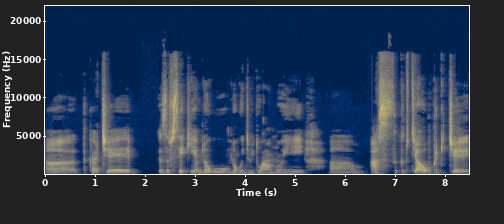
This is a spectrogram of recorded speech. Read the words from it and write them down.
А, така че за всеки е много, много индивидуално и а, аз като цяло, въпреки че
